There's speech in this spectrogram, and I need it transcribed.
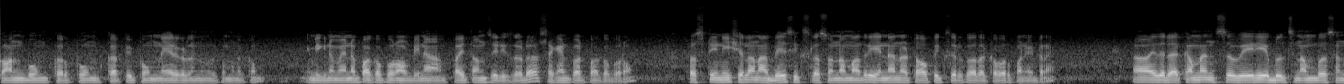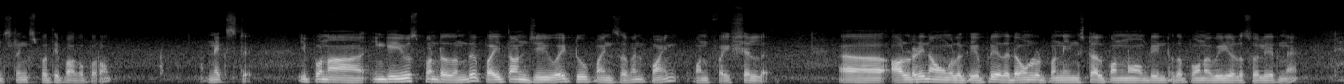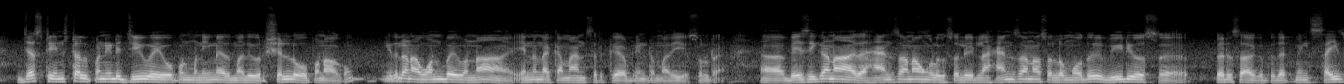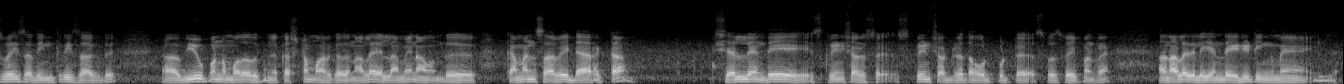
காண்போம் கற்போம் கற்பிப்போம் நேர்கள் அனைவருக்கும் வணக்கம். இன்றைக்கி நம்ம என்ன பார்க்க போகிறோம் அப்படின்னா பைத்தான் சீரிஸோட செகண்ட் பார்ட் பார்க்க போகிறோம் ஃபஸ்ட் இனிஷியலாக நான் பேசிக்ஸில் சொன்ன மாதிரி என்னென்ன டாபிக்ஸ் இருக்கோ அதை கவர் பண்ணிடுறேன். இதில் comments variables numbers and strings பற்றி பார்க்க போகிறோம் நெக்ஸ்ட்டு இப்போ நான் இங்கே யூஸ் பண்ணுறது வந்து Python GY two point seven point one five shell already நான் உங்களுக்கு எப்படி அதை டவுன்லோட் பண்ணி இன்ஸ்டால் பண்ணோம் அப்படின்றத போன வீடியோவில் சொல்லியிருந்தேன். ஜஸ்ட் இன்ஸ்டால் பண்ணிவிட்டு ஜியூஐ ஓப்பன் பண்ணிங்கன்னா இது மாதிரி ஒரு ஷெல் ஓப்பன் ஆகும். இதில் நான் ஒன் பை ஒன்னாக என்னென்ன கமெண்ட்ஸ் இருக்குது அப்படின்ற மாதிரி சொல்கிறேன் பேசிக்காக நான் இதை ஹேண்ட்ஸானாக உங்களுக்கு சொல்லிடலாம். ஹேண்ட்ஸானாக சொல்லும் போது வீடியோஸ் பெருசாகுது. தட் மீன்ஸ் சைஸ் வைஸ் அது இன்க்ரீஸ் ஆகுது. வியூ பண்ணும்போது அது கொஞ்சம் கஷ்டமாக இருக்கிறதுனால எல்லாமே நான் வந்து கமெண்ட்ஸாகவே டேரெக்டாக ஷெல்லேருந்தே ஸ்க்ரீன்ஷாட் ஸ்க்ரீன்ஷாட் எடுத்து அவுட்புட்டு ஸ்பெசிஃபை பண்ணுறேன் அதனால் இதில் எந்த எடிட்டிங்குமே இல்லை.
